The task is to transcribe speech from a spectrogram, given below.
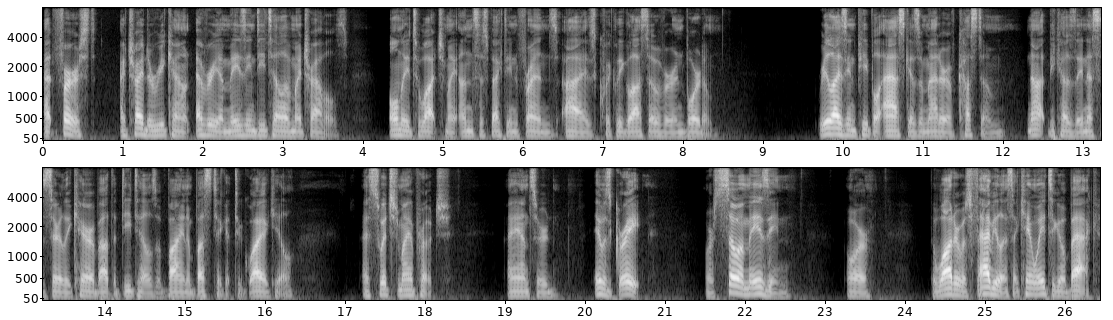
At first, I tried to recount every amazing detail of my travels, only to watch my unsuspecting friends' eyes quickly gloss over in boredom. Realizing people ask as a matter of custom not because they necessarily care about the details of buying a bus ticket to Guayaquil. I switched my approach. I answered, It was great, or so amazing, or The water was fabulous, I can't wait to go back.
